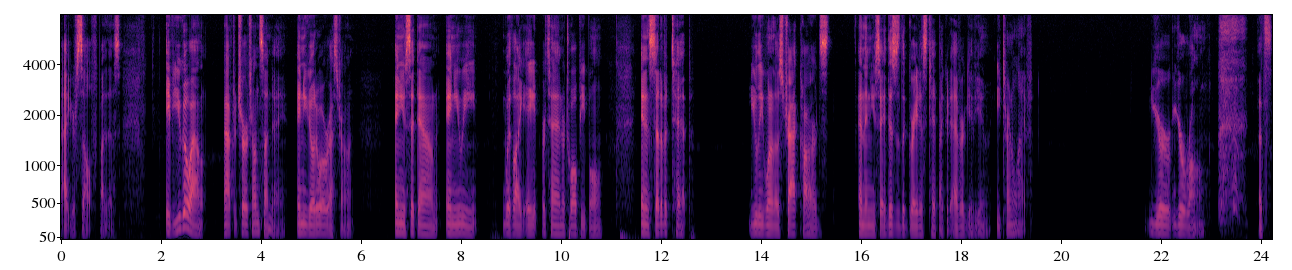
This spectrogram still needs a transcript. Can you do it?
at yourself by this. If you go out after church on sunday and you go to a restaurant and you sit down and you eat with like eight or 10 or 12 people, and instead of a tip, you leave one of those track cards and then you say, This is the greatest tip I could ever give you eternal life. You're, you're wrong. That's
